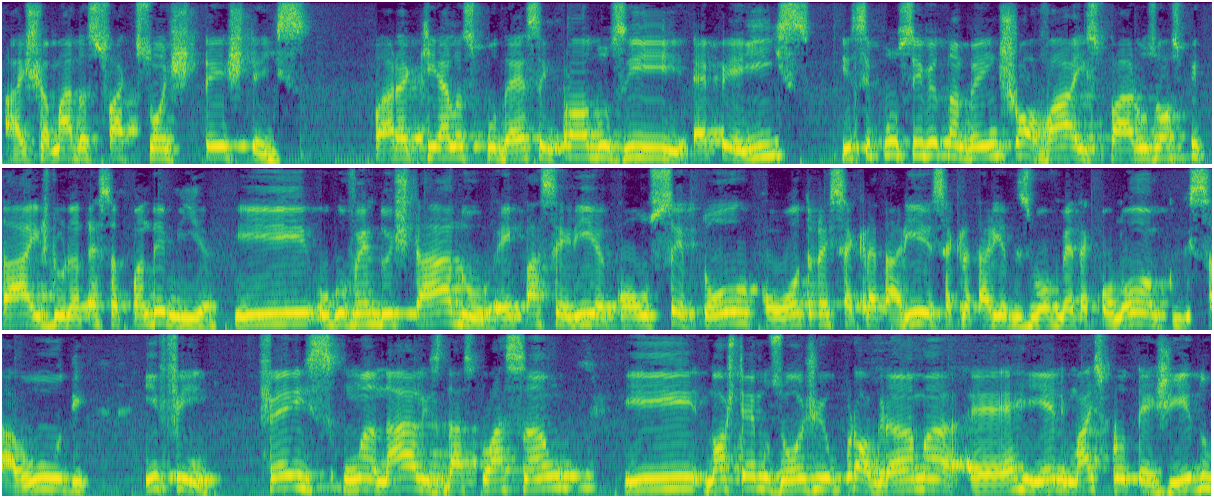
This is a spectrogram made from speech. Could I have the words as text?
as chamadas facções têxteis, para que elas pudessem produzir EPIs e, se possível, também chovais para os hospitais durante essa pandemia. E o governo do estado, em parceria com o setor, com outras secretarias, Secretaria de Desenvolvimento Econômico, de Saúde, enfim, fez uma análise da situação e nós temos hoje o programa é, RN Mais Protegido,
